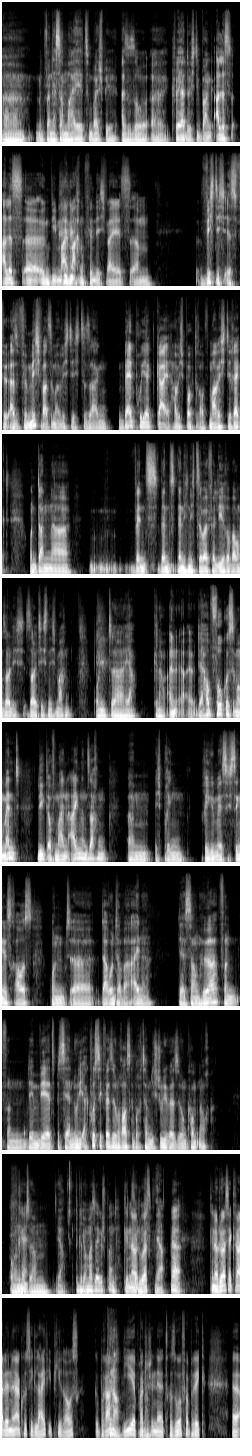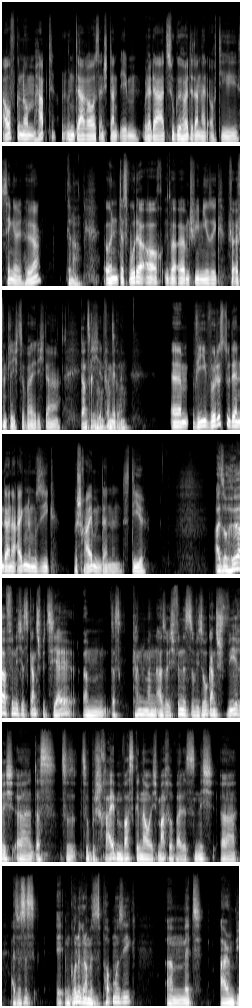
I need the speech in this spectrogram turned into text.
äh, mit Vanessa Mai zum Beispiel. Also so äh, quer durch die Bank. Alles, alles äh, irgendwie mal machen, finde ich, weil es ähm, wichtig ist. Für, also für mich war es immer wichtig zu sagen, ein Bandprojekt, geil, habe ich Bock drauf, mache ich direkt. Und dann äh, wenn's, wenn's, wenn ich nichts dabei verliere, warum sollte ich sollte ich es nicht machen? Und äh, ja, genau. Ein, äh, der Hauptfokus im Moment liegt auf meinen eigenen Sachen. Ähm, ich bringe regelmäßig Singles raus und äh, darunter war eine der Song Höher, von, von dem wir jetzt bisher nur die Akustikversion rausgebracht haben. Die Studioversion kommt noch. Und okay. ähm, ja. Bin genau. ich auch mal sehr gespannt. Genau, du hast ja. ja. Genau, du hast ja gerade eine Akustik-Live-EP raus gebracht, genau. die ihr praktisch genau. in der Tresorfabrik äh, aufgenommen habt. Und daraus entstand eben, oder dazu gehörte dann halt auch die Single Hör. Genau. Und das wurde auch über Urban Tree Music veröffentlicht, soweit ich da ganz genau, informiert bin. Genau. Ähm, wie würdest du denn deine eigene Musik beschreiben, deinen Stil? Also höher finde ich es ganz speziell. Ähm, das kann man, also ich finde es sowieso ganz schwierig, äh, das zu, zu beschreiben, was genau ich mache, weil es nicht, äh, also es ist, im Grunde genommen ist es Popmusik ähm, mit RB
